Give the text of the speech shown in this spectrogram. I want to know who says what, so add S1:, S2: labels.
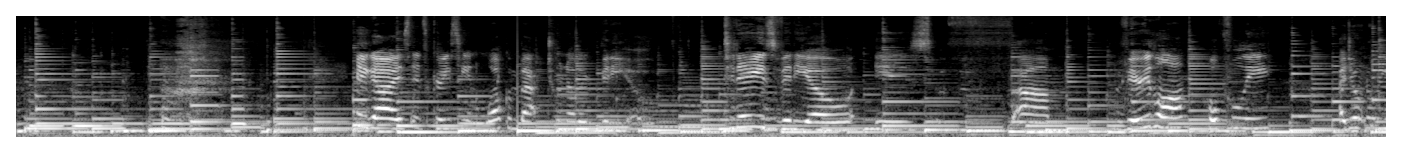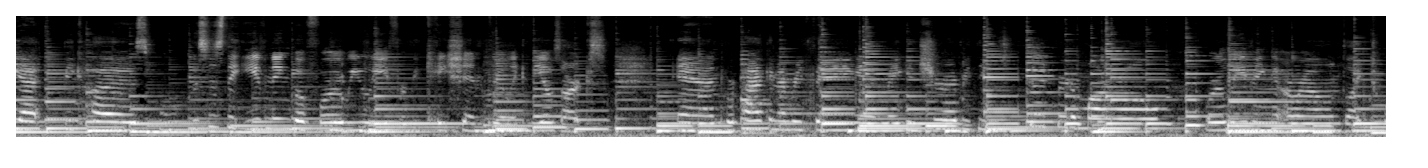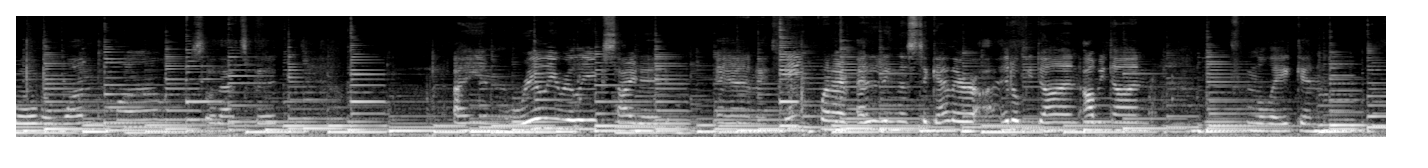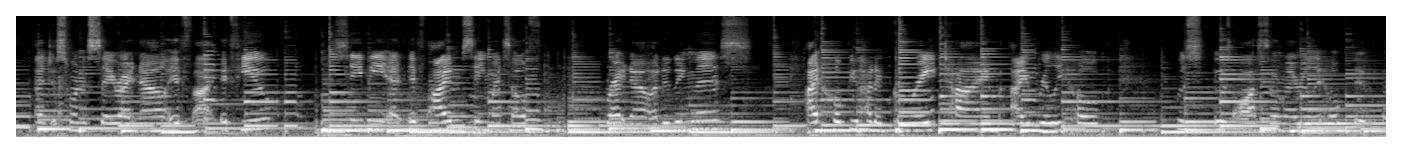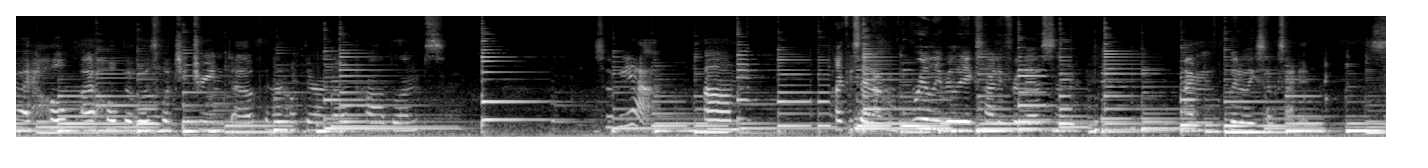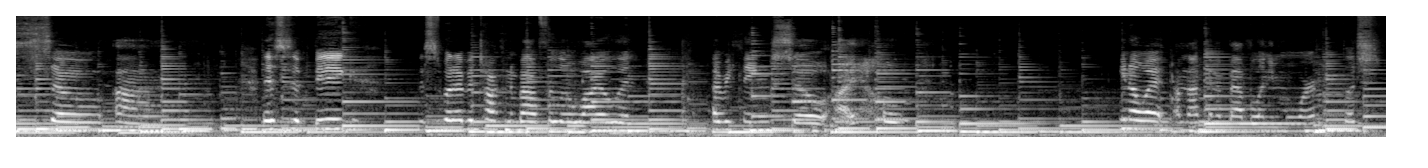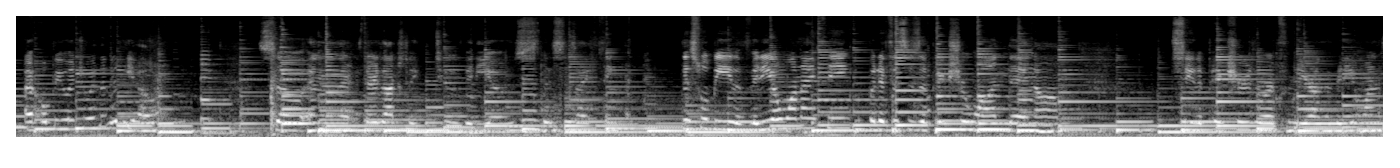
S1: Hey guys, it's Gracie and welcome back to another video. Today's video is um, very long, hopefully. I don't know yet because this is the evening before we leave for vacation for like the Ozarks. And we're packing everything and making sure everything's this together, it'll be done. I'll be done from the lake, and I just want to say right now, if I, if you see me, if I'm seeing myself right now editing this, I hope you had a great time. I really hope it was it was awesome. I really hope it. I hope I hope it was what you dreamed of, and I hope there are no problems. So yeah, um, like I said, I'm really really excited for this, and So excited. So um, this is a big. This is what I've been talking about for a little while, and everything. So I hope you know what? I'm not gonna babble anymore. Let's. I hope you enjoy the video. So, and then there, there's actually two videos. This is, I think, this will be the video one, I think. But if this is a picture one, then um, see the pictures, or if you're on the video one,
